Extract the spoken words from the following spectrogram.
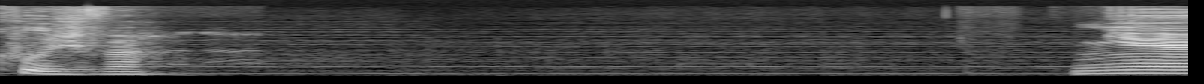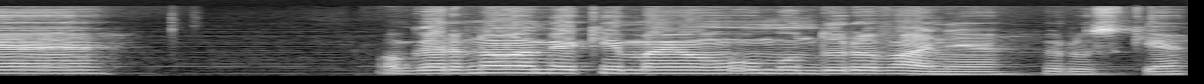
kuźwa. Nie ogarnąłem, jakie mają umundurowanie ruskie.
